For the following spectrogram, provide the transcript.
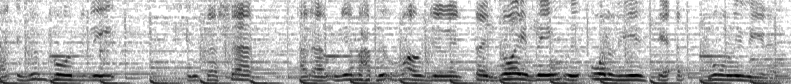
And it's important to be in fresh air. And I'm really happy with what I'm doing. I enjoy being with all of you here at Warmley Wheelers.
